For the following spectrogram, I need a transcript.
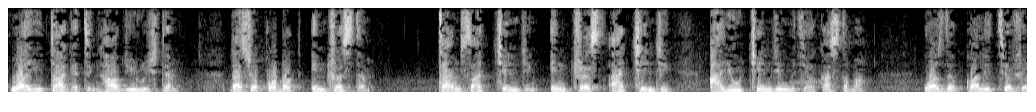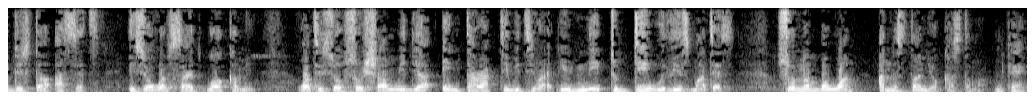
Who are you targeting? How do you reach them? Does your product interest them? Times are changing, interests are changing. Are you changing with your customer? What's the quality of your digital assets? Is your website welcoming? What is your social media interactivity right? You need to deal with these matters. So, number one, understand your customer. Okay.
